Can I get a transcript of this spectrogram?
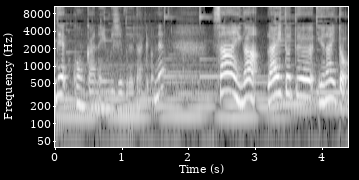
で今回のインビジブルだけどね。3位がライトトゥユナイト、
